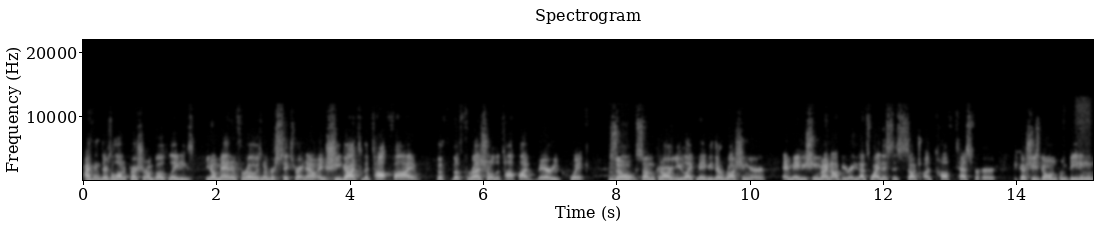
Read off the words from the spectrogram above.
I think there's a lot of pressure on both ladies. You know, Manon Fiorot is number six right now, and she got to the top five, the, the threshold, the top five, very quick. Mm-hmm. So some could argue like maybe they're rushing her, and maybe she might not be ready. That's why this is such a tough test for her because she's going from beating,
